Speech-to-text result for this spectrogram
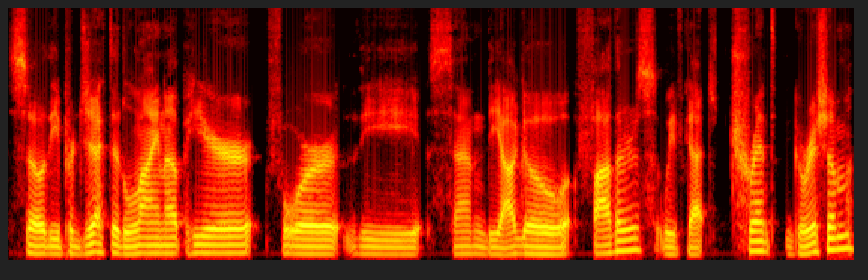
So the projected lineup here for the San Diego Fathers, we've got Trent Grisham,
